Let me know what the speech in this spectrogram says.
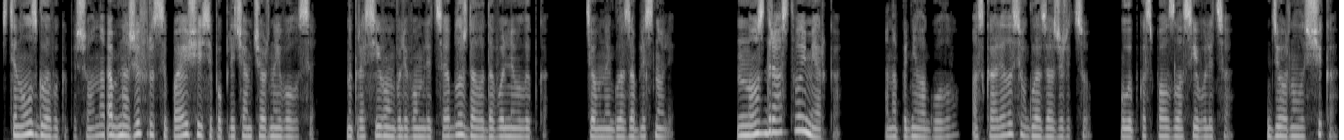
стянул с головы капюшон, обнажив рассыпающиеся по плечам черные волосы. На красивом волевом лице блуждала довольная улыбка. Темные глаза блеснули. «Ну, здравствуй, Мерка!» Она подняла голову, оскалилась в глаза жрецу. Улыбка сползла с его лица. Дёрнулась щека.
